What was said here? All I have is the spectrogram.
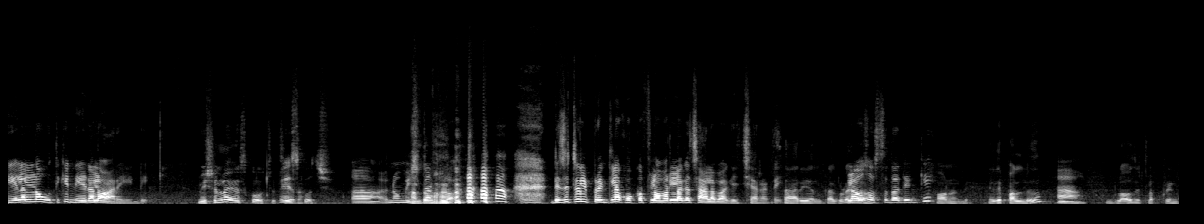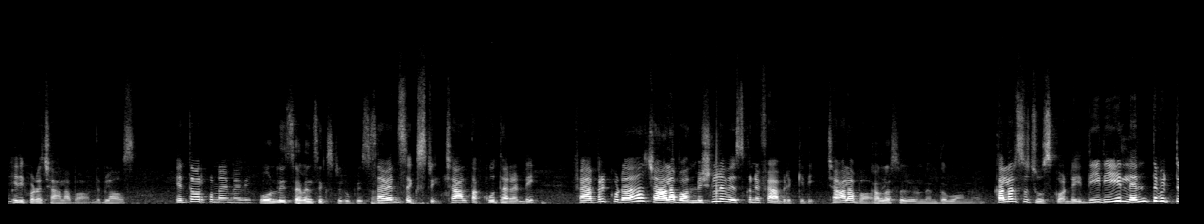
నీళ్ళల్లో ఉతికి నీడలో ఆరేయండి. మిషన్లో వేసుకోవచ్చు. వేసుకోవచ్చు. నువ్వు మిషన్ డిజిటల్ ప్రింట్లో ఒక్కొక్క ఫ్లవర్ లాగా చాలా బాగా ఇచ్చారండి. శారీ అంతా కూడా బ్లౌజ్ వస్తుందా దీనికి? అవునండి. ఇది పళ్ళు. బ్లౌజ్ ఇట్లా ప్రింట్. ఇది కూడా చాలా బాగుంది బ్లౌజ్. ఎంతవరకు ఉన్నాయి మేవి only seven sixty rupees seven sixty. చాలా తక్కువ ధర అండి. ఫ్యాబ్రిక్ కూడా చాలా బాగుంది. మిషన్లో వేసుకునే ఫ్యాబ్రిక్ ఇది. చాలా బాగుంది. కలర్స్ చూడండి ఎంత బాగున్నాయి. కలర్స్ చూసుకోండి. ఇది ఇది లెంత్ విత్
